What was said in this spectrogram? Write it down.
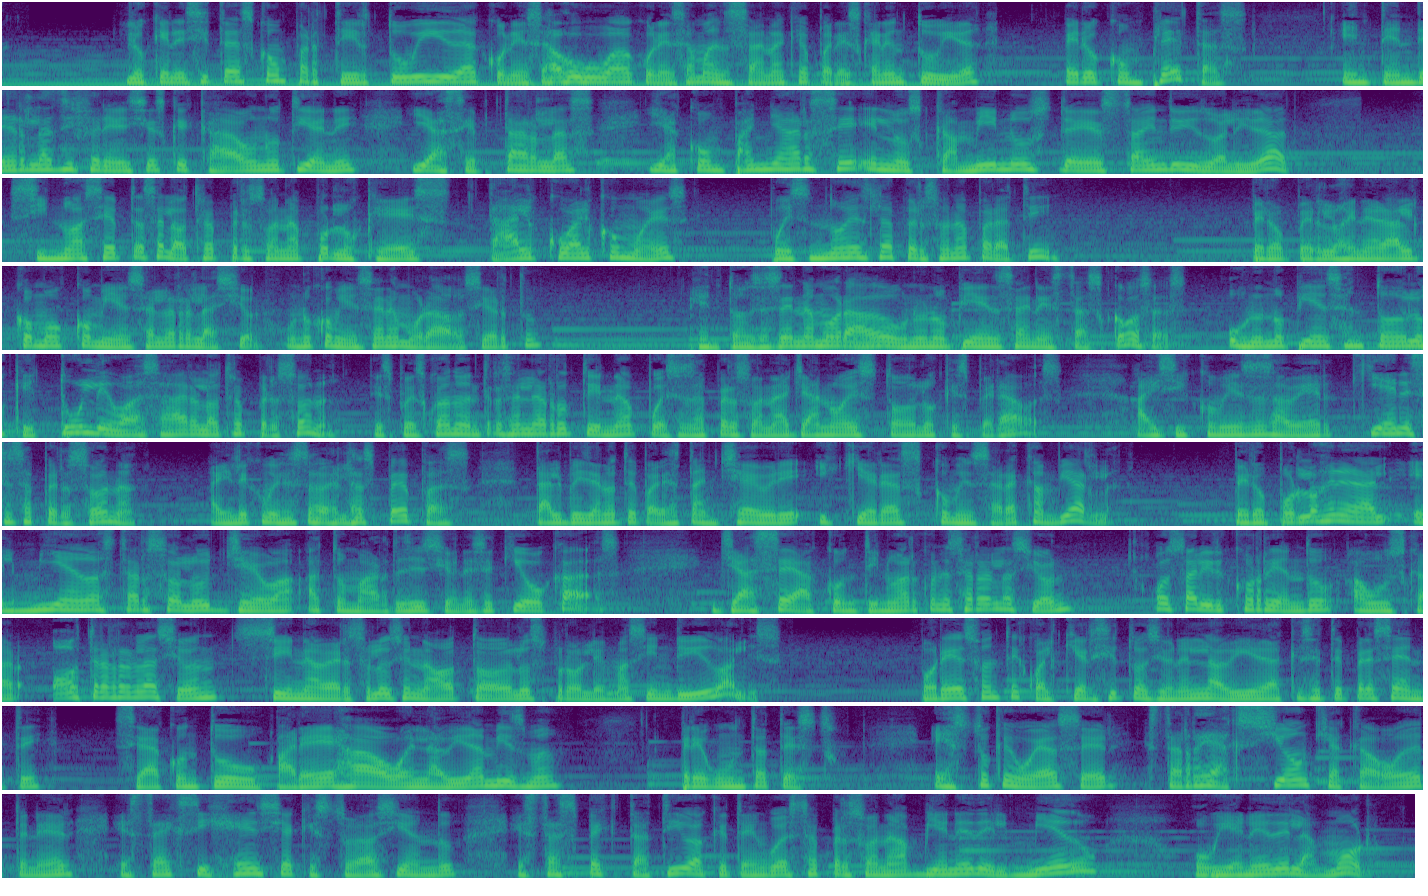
Lo que necesitas es compartir tu vida con esa uva, con esa manzana que aparezcan en tu vida, pero completas. Entender las diferencias que cada uno tiene y aceptarlas y acompañarse en los caminos de esta individualidad. Si no aceptas a la otra persona por lo que es tal cual como es, pues no es la persona para ti. Pero por lo general, ¿cómo comienza la relación? Uno comienza enamorado, ¿cierto? Entonces enamorado uno no piensa en estas cosas, uno no piensa en todo lo que tú le vas a dar a la otra persona. Después cuando entras en la rutina, pues esa persona ya no es todo lo que esperabas. Ahí sí comienzas a ver quién es esa persona, ahí le comienzas a ver las pepas, tal vez ya no te parece tan chévere y quieras comenzar a cambiarla. Pero por lo general el miedo a estar solo lleva a tomar decisiones equivocadas, ya sea continuar con esa relación o salir corriendo a buscar otra relación sin haber solucionado todos los problemas individuales. Por eso ante cualquier situación en la vida que se te presente, sea con tu pareja o en la vida misma, pregúntate esto. Esto que voy a hacer, esta reacción que acabo de tener, esta exigencia que estoy haciendo, esta expectativa que tengo de esta persona, ¿viene del miedo o viene del amor?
